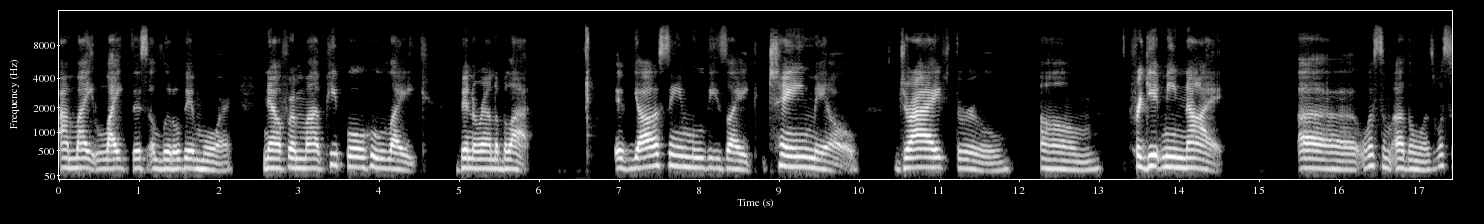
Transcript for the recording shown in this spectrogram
I might like this a little bit more. Now, from my people who like been around the block, if y'all seen movies like Chainmail, Drive Through, um, Forget Me Not, uh, what's some other ones? What's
